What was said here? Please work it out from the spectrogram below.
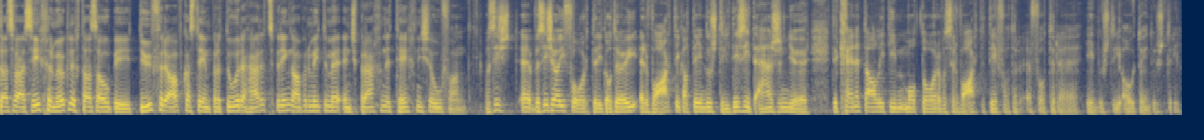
Das wäre sicher möglich, das auch bei tieferen Abgastemperaturen herzubringen, aber mit einem entsprechenden technischen Aufwand. Was ist, äh, was ist eure Forderung oder eure Erwartung an die Industrie? Ihr seid Ingenieur, ihr kennt alle die Motoren. Was erwartet ihr von der, von der äh, Industrie, Autoindustrie?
